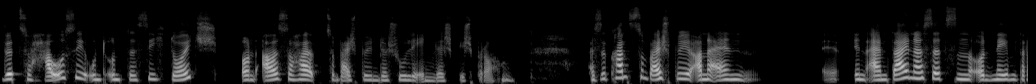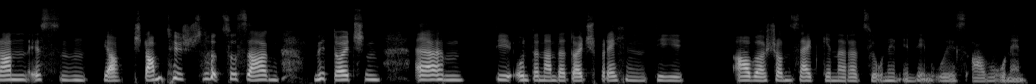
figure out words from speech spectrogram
wird zu Hause und unter sich Deutsch und außerhalb, zum Beispiel in der Schule, Englisch gesprochen. Also, du kannst zum Beispiel an ein äh, in einem Diner sitzen und nebendran ist 'n, ja, Stammtisch sozusagen mit Deutschen, ähm, die untereinander Deutsch sprechen, die aber schon seit Generationen in den USA wohnen.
